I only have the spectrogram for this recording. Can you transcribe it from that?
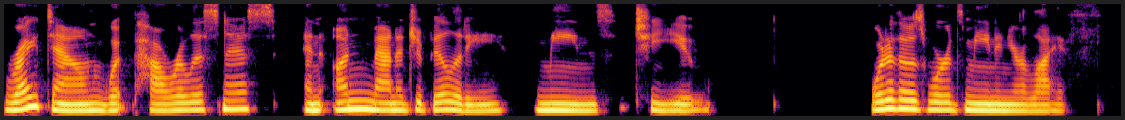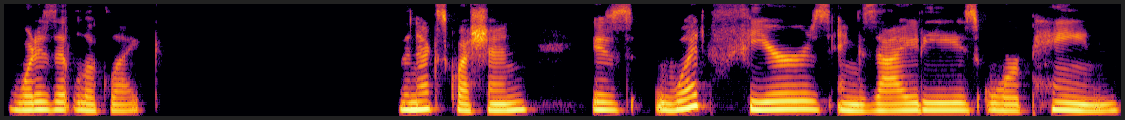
write down what powerlessness and unmanageability means to you. What do those words mean in your life? What does it look like? The next question is what fears, anxieties, or pain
